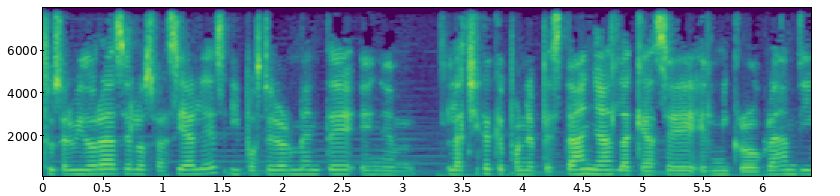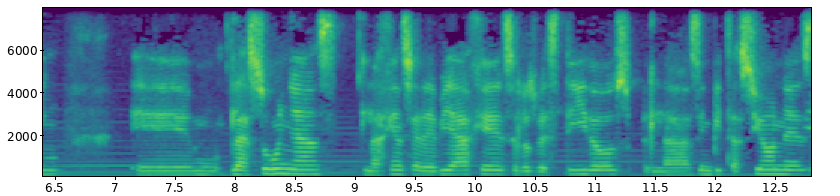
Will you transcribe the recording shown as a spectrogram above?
tu servidora hace los faciales y posteriormente en, la chica que pone pestañas, la que hace el microbranding, eh, las uñas, la agencia de viajes, los vestidos, las invitaciones.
